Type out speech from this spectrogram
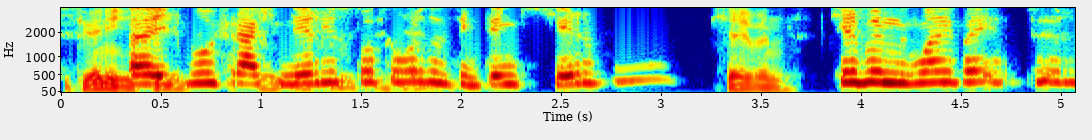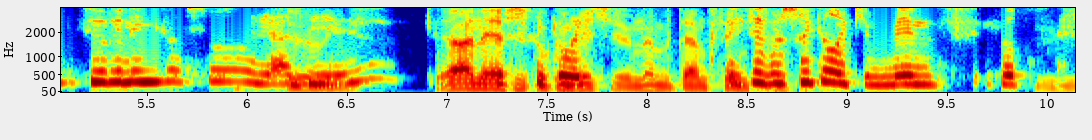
Ik weet niet. Eh, ik wil graag neergestoken worden, dus ik denk Gerben. Gerben. Gerben, hoe heet hij? Tur- Turinings of zo? Ja, die. Hè? Ja, nee, dat vind ik ook een beetje een ambetant Echt een ventje. verschrikkelijke mens. God. Mhm.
